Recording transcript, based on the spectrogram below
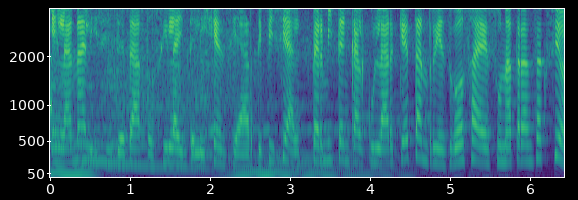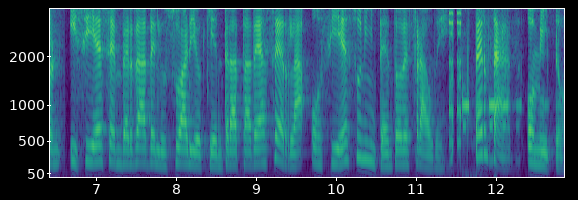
El análisis de datos y la inteligencia artificial permiten calcular qué tan riesgosa es una transacción y si es en verdad el usuario quien trata de hacerla o si es un intento de fraude. ¿Verdad o mito?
